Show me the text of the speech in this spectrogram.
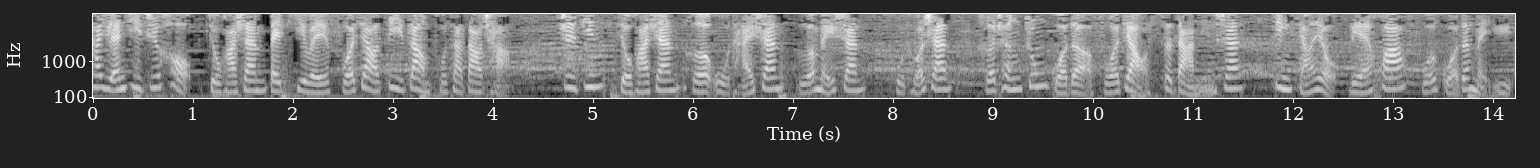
他圆寂之后，九华山被辟为佛教地藏菩萨道场。至今，九华山和五台山、峨眉山、普陀山合称中国的佛教四大名山，并享有“莲花佛国”的美誉。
